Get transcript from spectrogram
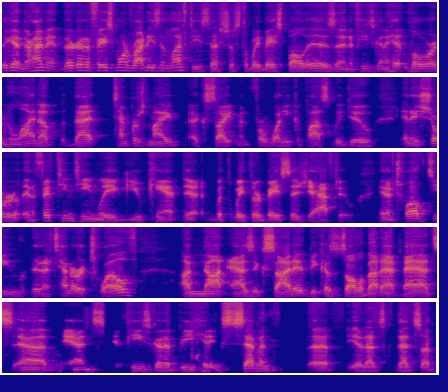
again, they're having they're going to face more righties and lefties. That's just the way baseball is. And if he's going to hit lower in the lineup, that tempers my excitement for what he could possibly do in a shorter in a 15 team league. You can't with the way third base is. You have to in a 12 team in a 10 or a 12. I'm not as excited because it's all about at bats. Uh, and if he's going to be hitting seventh, uh, yeah, that's that's a,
